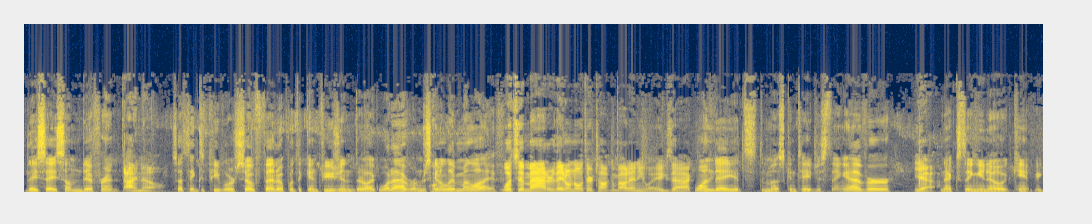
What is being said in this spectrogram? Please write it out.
they say something different. I know. So I think that people are so fed up with the confusion, they're like, whatever, I'm just going to live my life. What's it matter? They don't know what they're talking about anyway. Exactly. One day it's the most contagious thing ever. Yeah. Next thing you know, it can't be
